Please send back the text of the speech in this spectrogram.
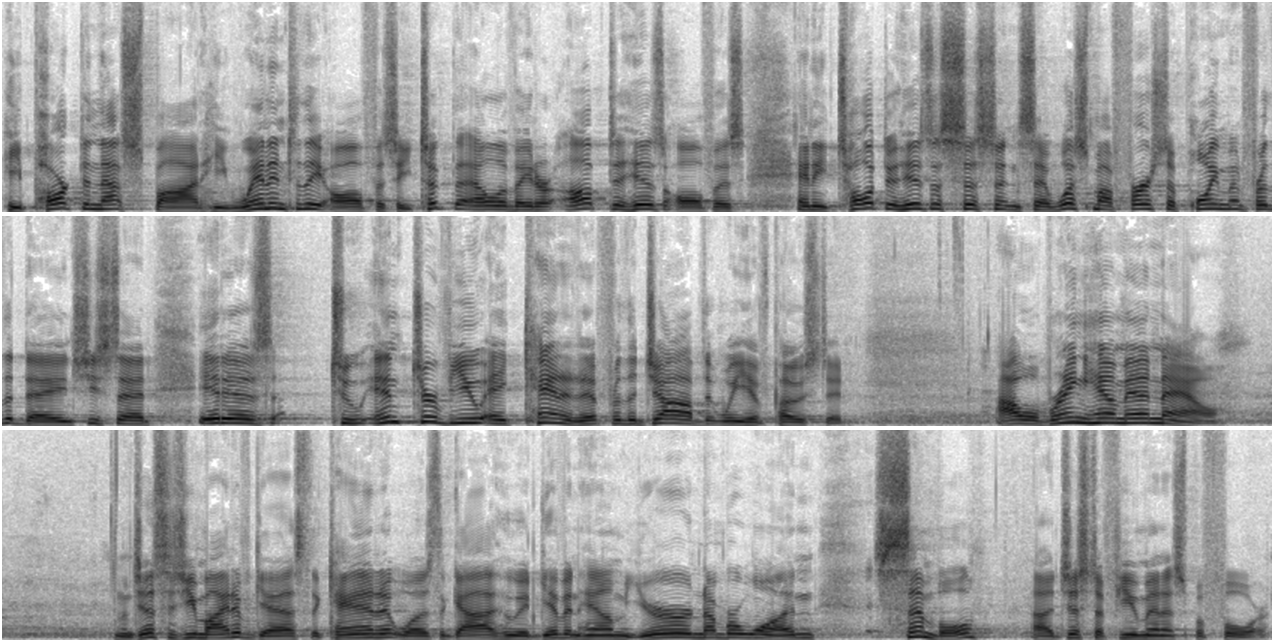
He parked in that spot, he went into the office, he took the elevator up to his office, and he talked to his assistant and said, What's my first appointment for the day? And she said, It is to interview a candidate for the job that we have posted. I will bring him in now. And just as you might have guessed, the candidate was the guy who had given him your number one symbol uh, just a few minutes before.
